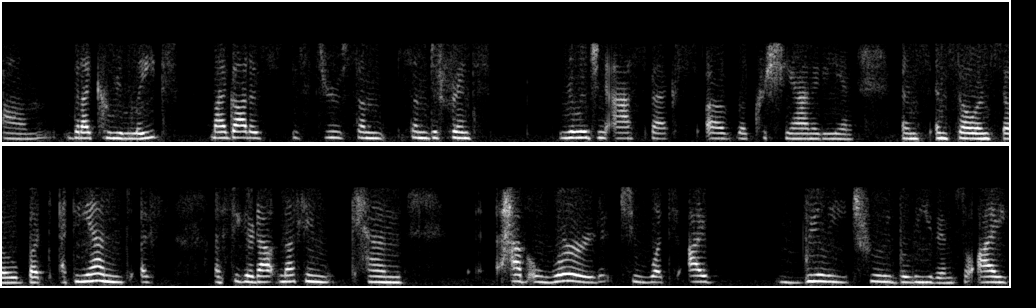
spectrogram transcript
um, that I could relate, my God is is through some some different religion aspects of like Christianity and and and so and so. But at the end, I I figured out nothing can have a word to what I really truly believe in. So I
